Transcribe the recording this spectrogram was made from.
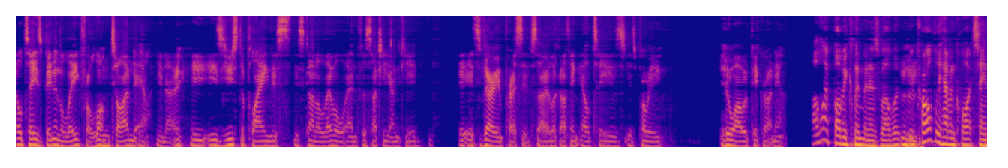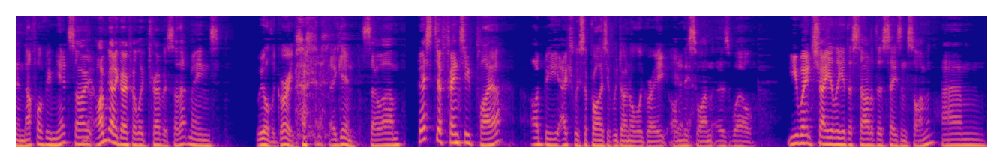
LT's been in the league for a long time now. You know, he, he's used to playing this this kind of level, and for such a young kid, it's very impressive. So, look, I think LT is is probably who I would pick right now. I like Bobi Klintman as well, but we Mhm. probably haven't quite seen enough of him yet. So I'm going to go for Luke Travers. So that means we all agree again. So um, best defensive player. I'd be actually surprised if we don't all agree on Yeah. this one as well. You went Shea Ili at the start of the season, Simon. Um,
